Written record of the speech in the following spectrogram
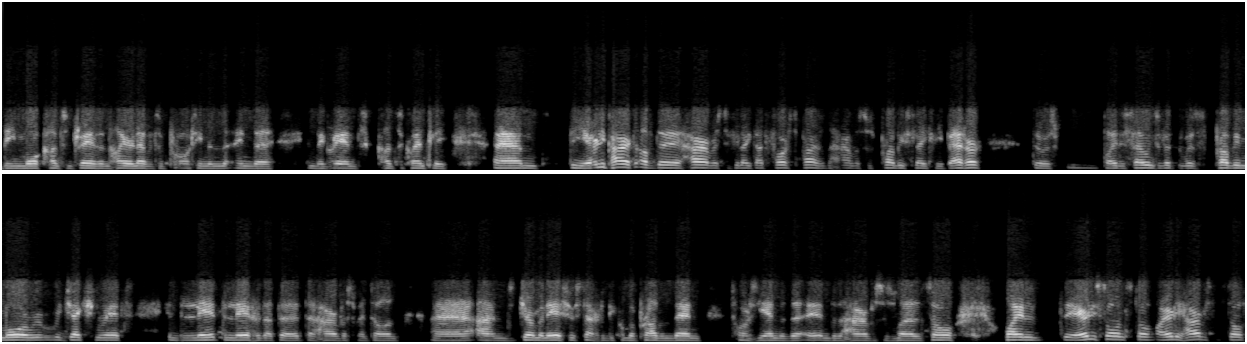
being more concentrated and higher levels of protein in the in the in the grains. Consequently, um, the early part of the harvest, if you like, that first part of the harvest was probably slightly better. There was, by the sounds of it, there was probably more rejection rates in the late, the later that the, the harvest went on, uh, and germination started to become a problem then towards the end of the end of the harvest as well. So, while the early sown stuff, early harvested stuff,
